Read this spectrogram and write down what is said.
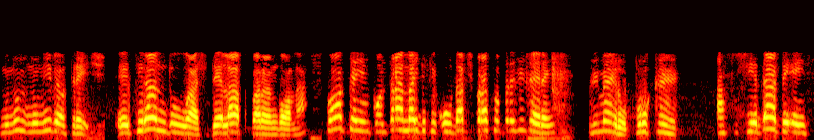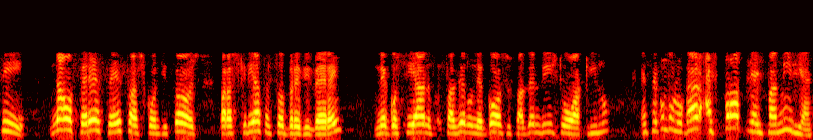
no, no nível 3. E, tirando-as de lá para Angola, podem encontrar mais dificuldades para sobreviverem. Primeiro, porque a sociedade em si não oferece essas condições para as crianças sobreviverem, negociando, fazendo negócio, fazendo isto ou aquilo. Em segundo lugar, as próprias famílias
